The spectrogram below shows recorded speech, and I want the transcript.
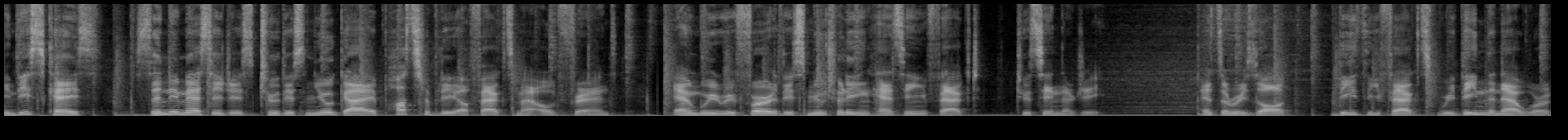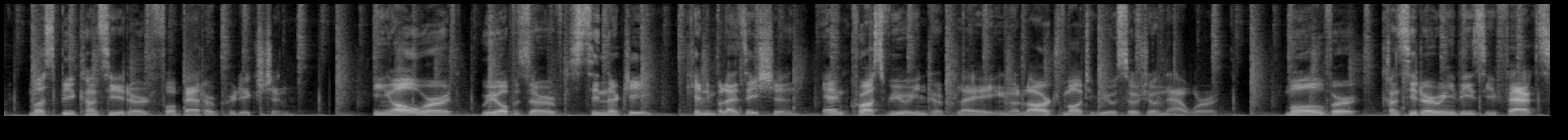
In this case, sending messages to this new guy possibly affects my old friend, and we refer this mutually enhancing effect to synergy. As a result, these effects within the network must be considered for better prediction. In our work, we observed synergy, cannibalization, and cross-view interplay in a large multi-view social network. Moreover, considering these effects,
